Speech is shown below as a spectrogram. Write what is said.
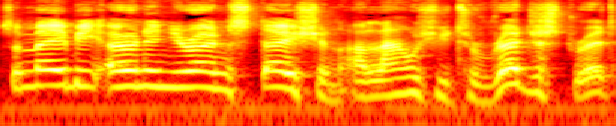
So maybe owning your own station allows you to register it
